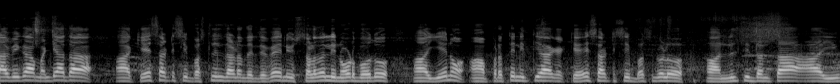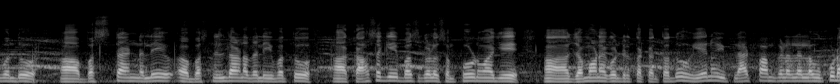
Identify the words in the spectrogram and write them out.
ನಾವೀಗ ಮಂಡ್ಯದ K S R T C bus ನಿಲ್ದಾಣದಲ್ಲಿದ್ದೇವೆ ನೀವು ಸ್ಥಳದಲ್ಲಿ ನೋಡ್ಬೋದು ಏನು ಪ್ರತಿನಿತ್ಯ K S R T C ಬಸ್ಗಳು ನಿಲ್ತಿದ್ದಂಥ ಈ ಒಂದು ಬಸ್ ಸ್ಟ್ಯಾಂಡ್ನಲ್ಲಿ ಬಸ್ ನಿಲ್ದಾಣದಲ್ಲಿ ಇವತ್ತು ಖಾಸಗಿ ಬಸ್ಗಳು ಸಂಪೂರ್ಣವಾಗಿ ಜಮಾವಣೆಗೊಂಡಿರ್ತಕ್ಕಂಥದ್ದು ಏನು ಈ ಪ್ಲ್ಯಾಟ್ಫಾರ್ಮ್ಗಳಲ್ಲೆಲ್ಲವೂ ಕೂಡ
